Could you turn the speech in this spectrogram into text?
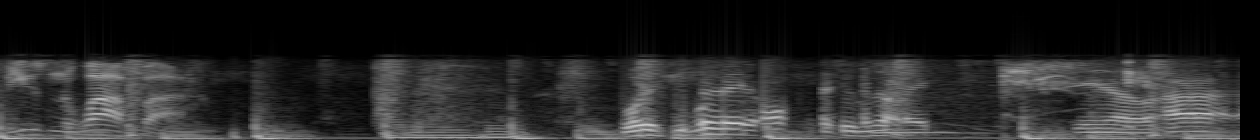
for using the Wi-Fi. What is what are they all You know, I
